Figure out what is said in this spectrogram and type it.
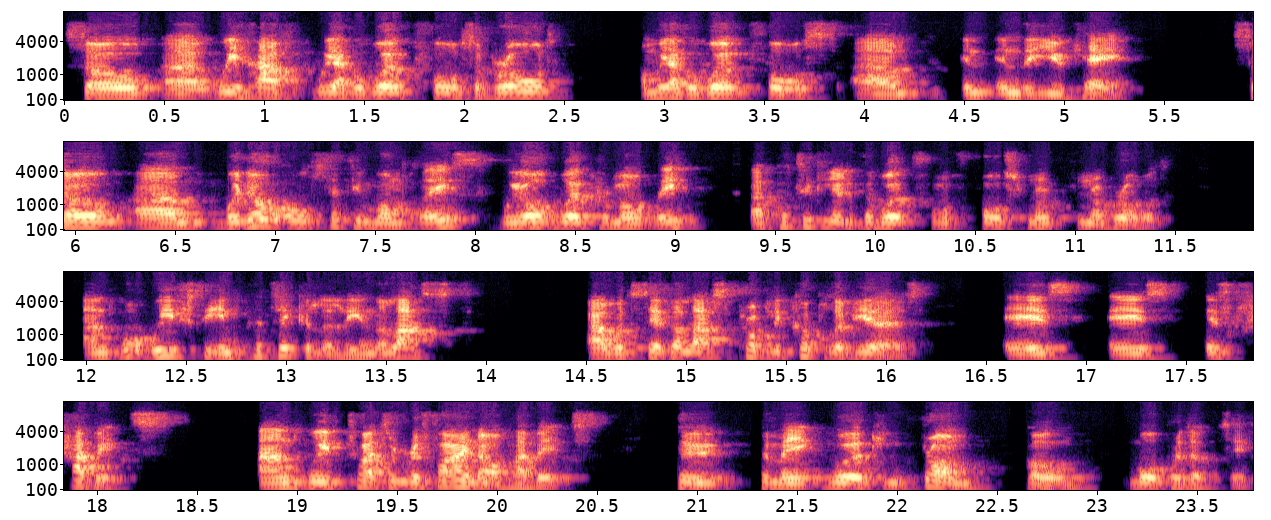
So uh, we, have, we have a workforce abroad and we have a workforce um, in, in the UK. So um, we don't all sit in one place. We all work remotely, uh, particularly the workforce from, from abroad. And what we've seen, particularly in the last, I would say the last probably couple of years, is, is, is habits. And we've tried to refine our habits to, to make working from home more productive.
